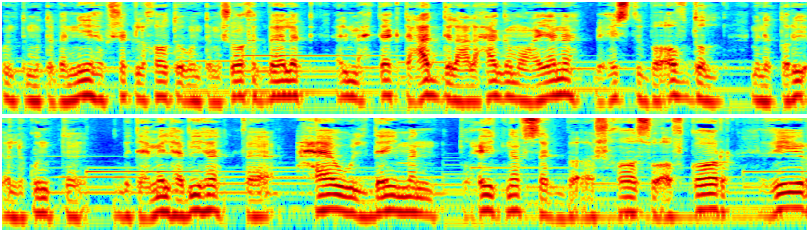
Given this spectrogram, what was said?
كنت متبنيها بشكل خاطئ وأنت مش واخد بالك؟ هل محتاج تعدل على حاجة معينة بحيث تبقى أفضل من الطريقة اللي كنت بتعملها بيها؟ فحاول دايما تحيط نفسك بأشخاص وأفكار غير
